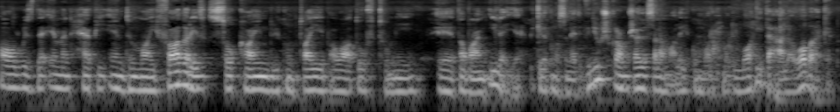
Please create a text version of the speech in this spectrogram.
always دائما happy and my father is so kind بيكون طيب أو عطوف to me طبعا إلي. بكده كنا وصلنا الفيديو. شكرا للمشاهدة السلام عليكم ورحمة الله تعالى وبركاته.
